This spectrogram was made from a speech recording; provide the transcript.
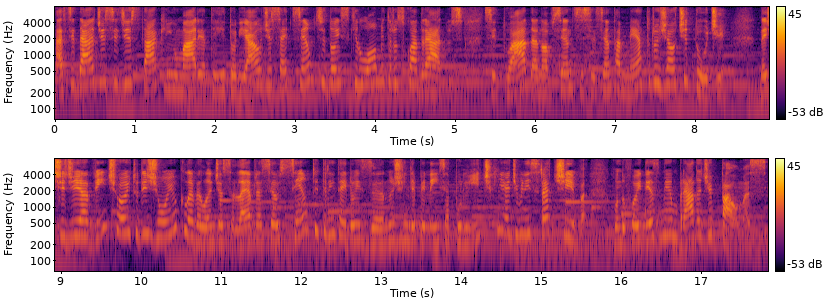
a cidade se destaca em uma área territorial de 702 quilômetros quadrados, situada a 960 metros de altitude. Neste dia 28 de junho, Clevelândia celebra seus 132 anos de independência política e administrativa, quando foi desmembrada de Palmas.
